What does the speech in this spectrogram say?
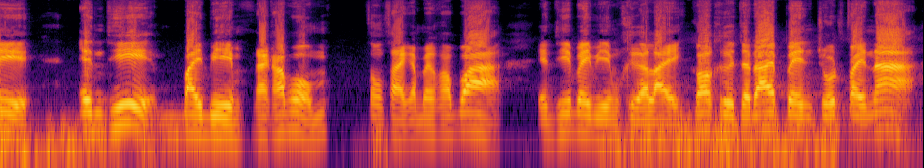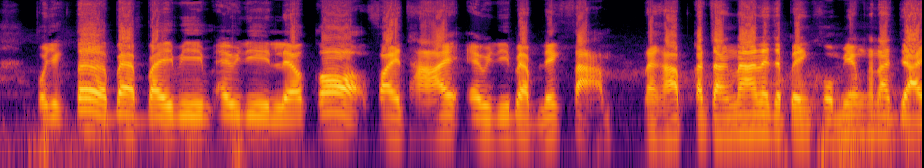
2.4 NT ไบบีมนะครับผมสงสัยกันไหมครับว่า NT ไบบีมคืออะไร ก็คือจะได้เป็นชุดไฟหน้าโปรเจคเตอร์แบบไบบีม LED แล้วก็ไฟท้าย LED แบบเล็ก 3 นะครับกระจังหน้าเนี่ยจะเป็นโครเมียมขนาดใหญ่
